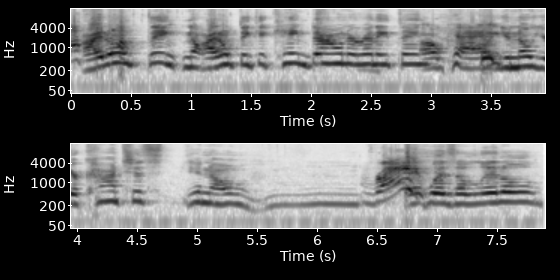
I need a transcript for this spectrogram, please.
I don't think no, I don't think it came down or anything. Okay. But you know, you're conscious. You know, right. it was a little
